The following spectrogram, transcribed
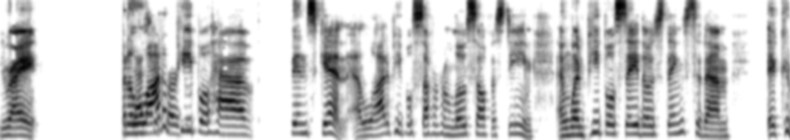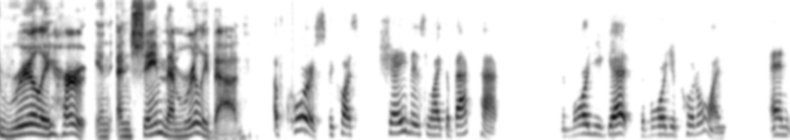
right. But a That's lot of people have thin skin. A lot of people suffer from low self-esteem. And when people say those things to them, it could really hurt and, and shame them really bad. of course because shame is like a backpack the more you get the more you put on and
